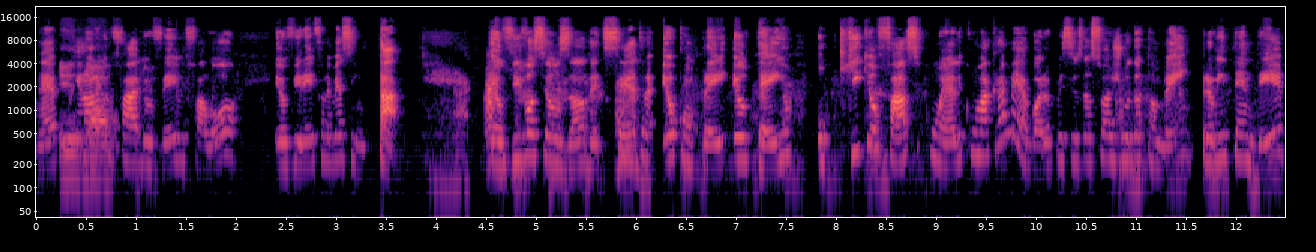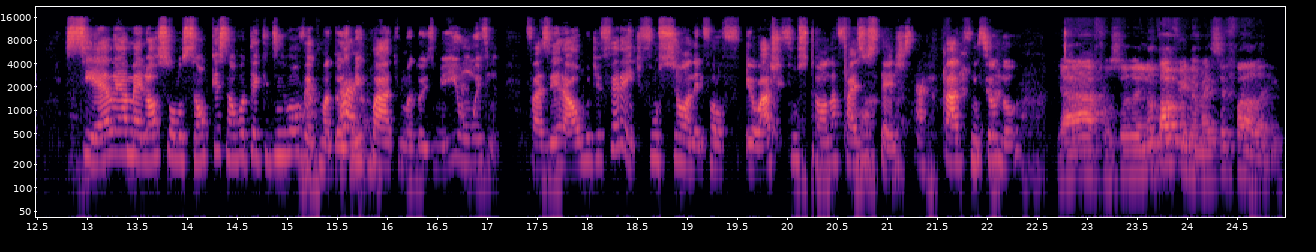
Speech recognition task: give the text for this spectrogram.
né? Porque na hora que Exato. o Fábio veio e falou, eu virei e falei assim, tá, eu vi você usando, etc. Eu comprei, eu tenho. O que, que eu faço com ela e com o macramê? Agora eu preciso da sua ajuda também para eu entender se ela é a melhor solução, porque senão eu vou ter que desenvolver com uma 2004, uma 2001, enfim, fazer algo diferente. Funciona? Ele falou, eu acho que funciona, faz os testes. Fábio, funcionou. Ah, funciona. Ele não tá ouvindo, mas você fala aí.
